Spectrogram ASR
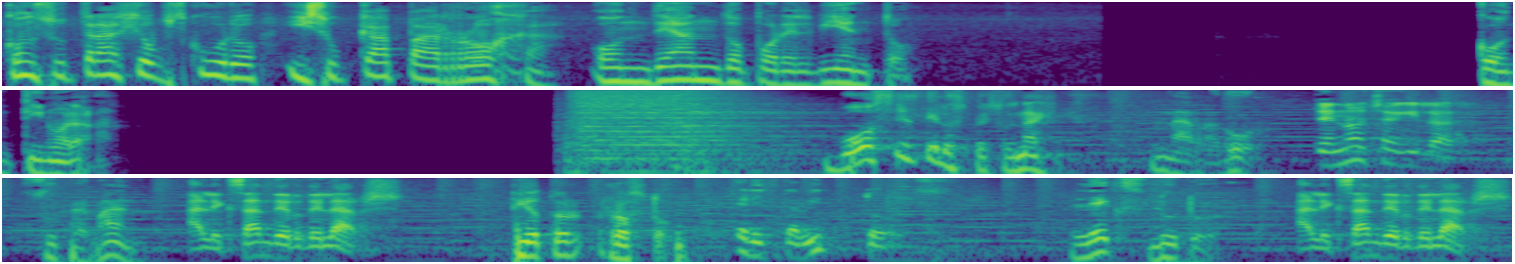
con su traje oscuro y su capa roja ondeando por el viento. Continuará. Voces de los personajes. Narrador. Tenoch Aguilar. Superman. Alexander Delarge, Piotr Rostov. Eric David Torres. Lex Luthor. Alexander Delarge,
